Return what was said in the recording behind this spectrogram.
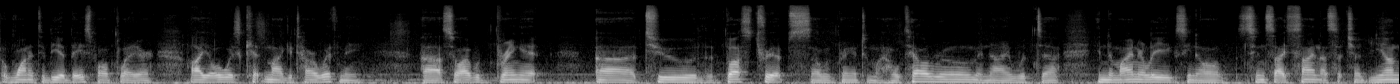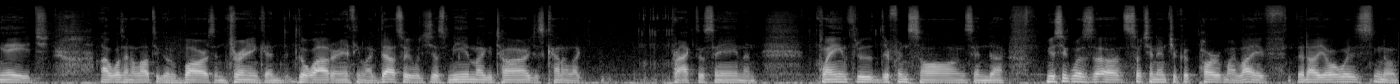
wanted to be a baseball player. I always kept my guitar with me, so I would bring it uh, to the bus trips. I would bring it to my hotel room, and I would in the minor leagues. You know, since I signed at such a young age. I wasn't allowed to go to bars and drink and go out or anything like that. So it was just me and my guitar, just kind of like practicing and playing through different songs. And uh, music was uh, such an intricate part of my life that I always, you know,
